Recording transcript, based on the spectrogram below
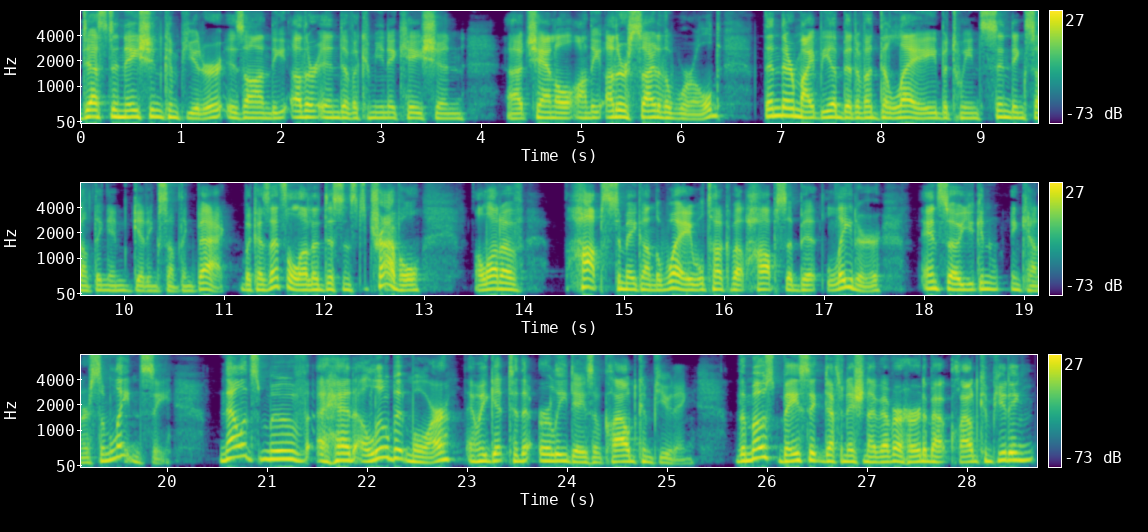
destination computer is on the other end of a communication uh, channel on the other side of the world, then there might be a bit of a delay between sending something and getting something back because that's a lot of distance to travel, a lot of hops to make on the way. We'll talk about hops a bit later, and so you can encounter some latency. Now let's move ahead a little bit more and we get to the early days of cloud computing. The most basic definition I've ever heard about cloud computing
